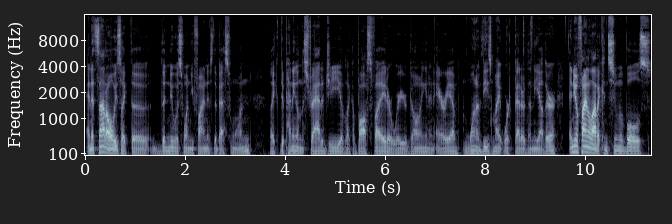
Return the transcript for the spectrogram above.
and it's not always like the the newest one you find is the best one. Like depending on the strategy of like a boss fight or where you're going in an area, one of these might work better than the other. And you'll find a lot of consumables,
